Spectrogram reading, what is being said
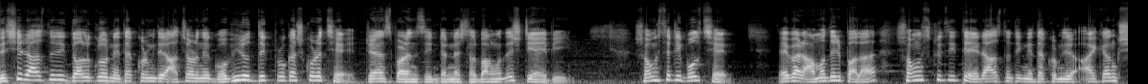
দেশের রাজনৈতিক দলগুলোর নেতাকর্মীদের আচরণে গভীর উদ্বেগ প্রকাশ করেছে ট্রান্সপারেন্সি ইন্টারন্যাশনাল বাংলাদেশ টিআইবি সংস্থাটি বলছে, এবার আমাদের পালা সংস্কৃতিতে রাজনৈতিক নেতাকর্মীদের একাংশ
